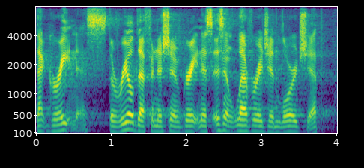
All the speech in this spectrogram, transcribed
that greatness, the real definition of greatness, isn't leverage and lordship,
